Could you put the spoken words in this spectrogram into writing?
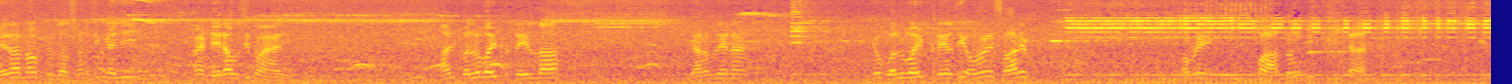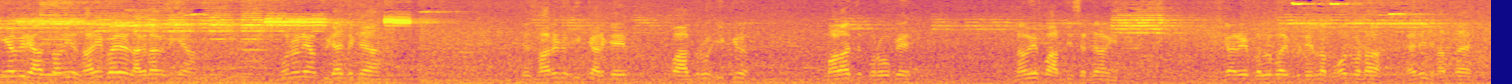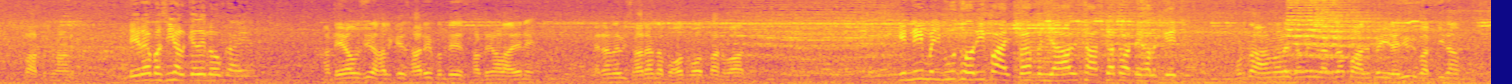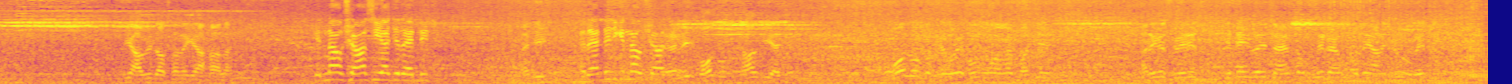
ਮੇਰਾ ਨਾਮ ਗੁਰਦਰਸ਼ਨ ਸਿੰਘ ਹੈ ਜੀ। ਮੈਂ ਡੇਰਾ ਉਸੀ ਤੋਂ ਆਇਆ ਜੀ। ਅੱਜ ਵੱਲਭ ਭਾਈ ਪਟੇਲ ਦਾ ਜਨਮ ਦਿਨ ਹੈ। ਜੋ ਵੱਲਭ ਭਾਈ ਪਟੇਲ ਸੀ, ਉਹਨਾਂ ਨੇ ਸਾਰੇ ਭਾਰਤ ਨੂੰ ਕੀਤਾ ਜਿੰਨੀਆਂ ਵੀ ਰਿਆਸਤਾਂ ਦੀਆਂ ਸਾਰੇ ਪਹਿਲੇ ਅਲੱਗ-ਅਲੱਗ ਸੀਗੀਆਂ ਉਹਨਾਂ ਨੇ ਆ ਪੀੜਾ ਚੱਕਿਆ ਤੇ ਸਾਰੇ ਨੂੰ ਇੱਕ ਕਰਕੇ ਭਾਰਤ ਨੂੰ ਇੱਕ ਮਾਲਾ 'ਚ ਪਰੋ ਕੇ ਨਵੇਂ ਭਾਰਤ ਸਿਰਜਣਾ ਕੀਤੀ। ਇਸ ਕਰਕੇ ਵੱਲਭ ਭਾਈ ਪਟੇਲ ਦਾ ਬਹੁਤ ਵੱਡਾ ਇਹਦੇ 'ਚ ਹੱਥ ਹੈ ਭਾਰਤ ਬਣਾਉਣ 'ਚ ਡੇਰਾ ਬਸੀ ਹਲਕੇ ਦੇ ਲੋਕ ਆਏ। ਸਾਡੇ ਹਾਊਸ ਦੇ ਹਲਕੇ ਸਾਰੇ ਬੰਦੇ ਸਾਡੇ ਨਾਲ ਆਏ ਨੇ। ਇਹਨਾਂ ਦਾ ਵੀ ਸਾਰਿਆਂ ਦਾ ਬਹੁਤ ਬਹੁਤ ਧੰਨਵਾਦ। ਕਿੰਨੀ ਮਜ਼ਬੂਤ ਹੋ ਰਹੀ ਭਾਜਪਾ ਪੰਜਾਬ ਖਾਸ ਕਰ ਤੁਹਾਡੇ ਹਲਕੇ 'ਚ? ਹੁਣ ਤਾਂ ਆਉਣ ਵਾਲੇ ਸਮੇਂ 'ਚ ਲੱਗਦਾ ਭਾਜਪਾ ਹੀ ਰਹਿ ਜੂਗੀ ਬਾਕੀ ਤਾਂ ਤੁਸੀਂ ਆਪ ਵੀ ਦੱਸ ਸਕਦੇ ਕੀ ਹਾਲ ਹੈ ਕਿੰਨਾ ਉਤਸ਼ਾਹ ਸੀ ਅੱਜ ਰੈਲੀ 'ਚ? ਹਾਂਜੀ। ਰੈਲੀ 'ਚ ਕਿੰਨਾ ਉਤਸ਼ਾਹ ਸੀ? ਰੈਲੀ 'ਚ ਬਹੁਤ ਉਤਸ਼ਾਹ ਸੀ ਅੱਜ। ਬਹੁਤ ਲੋਕ ਇਕੱਠੇ ਹੋਏ ਹੋ ਹੋ ਅਗਰ ਪਹੁੰਚੇ ਹਰੇ ਸਵੇਰੇ ਜਿੰਨੇ ਵਜੇ ਟਾਈਮ ਤੋਂ ਉਸੇ ਟਾਈਮ ਉਹਦੇ ਆਣੇ ਸ਼ੁਰੂ ਹੋ ਗਏ ਸੀ।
